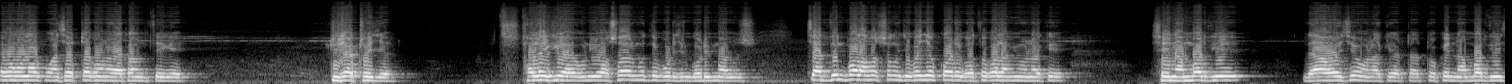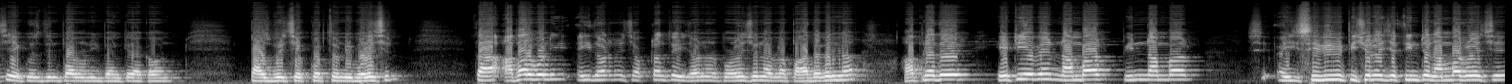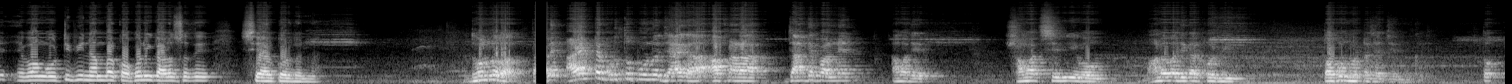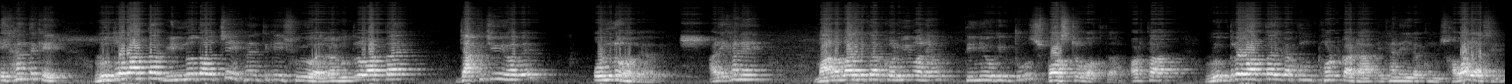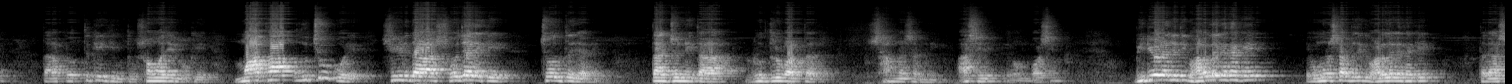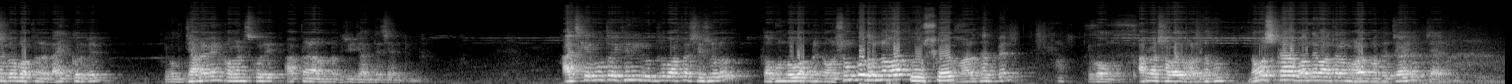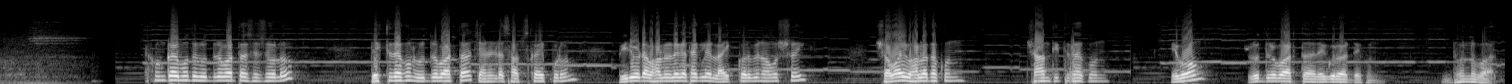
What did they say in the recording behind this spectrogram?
এবং ওনার পাঁচ হাজার টাকা ওনার অ্যাকাউন্ট থেকে ডিডাক্ট হয়ে যায়। ফলে কী হয়? উনি অসহায়ের মধ্যে পড়েছেন, গরিব মানুষ। চার দিন পর আমার সঙ্গে যোগাযোগ করে, গতকাল আমি ওনাকে সেই নাম্বার দিয়ে দেওয়া হয়েছে। ওনাকে একটা টোকেন নাম্বার দিয়েছি। একুশ দিন পর উনি ব্যাংকের অ্যাকাউন্ট পাসবই চেক করতে উনি বলেছেন। তা আবার বলি, এই ধরনের চক্রান্ত, এই ধরনের প্রয়োজন আপনার পা দেবেন না। আপনাদের এটিএমের নাম্বার পিন নাম্বার এই সিভিভি পিছনে যে তিনটে নাম্বার রয়েছে এবং ওটিপি নাম্বার কখনোই কারোর সাথে শেয়ার করবেন না। ধন্যবাদ। তাহলে আরেকটা গুরুত্বপূর্ণ জায়গা আপনারা জানতে পারলেন, আমাদের সমাজসেবী এবং মানবাধিকার কর্মী তপন ভট্টাচার্যের মুখে। তো এখান থেকে রুদ্রবার্তার ভিন্নতা হচ্ছে, এখান থেকেই শুরু হয়। কারণ রুদ্রবার্তায় যা কিছুই হবে, অন্যভাবে হবে। আর এখানে মানবাধিকার কর্মী মানেও তিনিও কিন্তু স্পষ্ট বক্তা। অর্থাৎ রুদ্রবার্তায় এরকম ঠোঁট কাটা এখানে এরকম সবাই আসেন তারা প্রত্যেকেই কিন্তু সমাজের মুখে মাথা উঁচু করে শির দ্বারা সোজা রেখে চলতে যাবে তার জন্যই তারা রুদ্রবার্তার সামনাসামনি আসেন এবং বসেন। ভিডিওটা যদি ভালো লেগে থাকে এবং অনুষ্ঠানটা যদি ভালো লেগে থাকে তাহলে আশা করব আপনারা লাইক করবেন এবং জানাবেন কমেন্টস করে আপনারা অন্য কিছু জানতে চান কিনা। আজকের মতো এখানেই রুদ্রবার্তা শেষ হলো। তখন বাবু আপনাকে অসংখ্য ধন্যবাদ। নমস্কার। ভালো থাকবেন। এবং আমরা সবাই ভালো থাকুন। নমস্কার, বন্দে মাতারাম, ভারত মাতা জয় হোক, জয় এখনকার মতো রুদ্রবার্তা শেষ হলো। দেখতে থাকুন রুদ্রবার্তা, চ্যানেলটা সাবস্ক্রাইব করুন। ভিডিওটা ভালো লেগে থাকলে লাইক করবেন অবশ্যই। সবাই ভালো থাকুন, শান্তিতে থাকুন, এবং রুদ্রবার্তা রেগুলার দেখুন। ধন্যবাদ।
